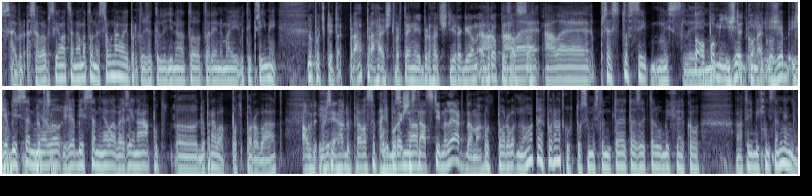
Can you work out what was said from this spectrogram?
s, evr- s evropskými cenami to nesrovnávají, protože ty lidi na to tady nemají ty příjmy. No počkej, tak Praha, Praha je čtvrtý nejbohatší region A- Evropy ale, zase. ale přesto si myslím, To že, teďko, jako- že, že, by se dobře. mělo, že by se měla veřejná pod, uh, doprava podporovat. Ale veřejná doprava se a podporuje se měla 16 miliardama. podporovat. No, to je v pořádku. To si myslím, to je teze, kterou bych jako, na který bych nic neměnil.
